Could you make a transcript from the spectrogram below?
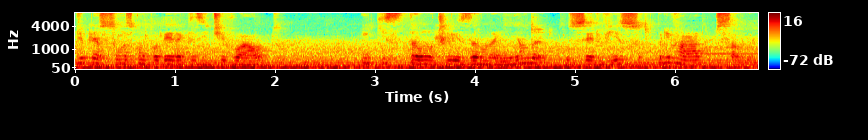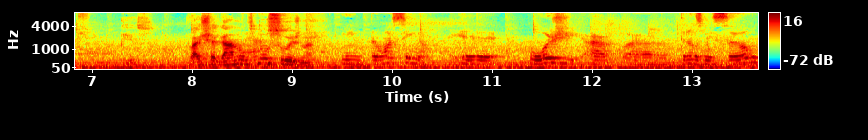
de pessoas com poder aquisitivo alto e que estão utilizando ainda o serviço privado de saúde. Isso. Vai chegar no, é. no SUS, né? Então, assim, ó, é, hoje a, a transmissão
